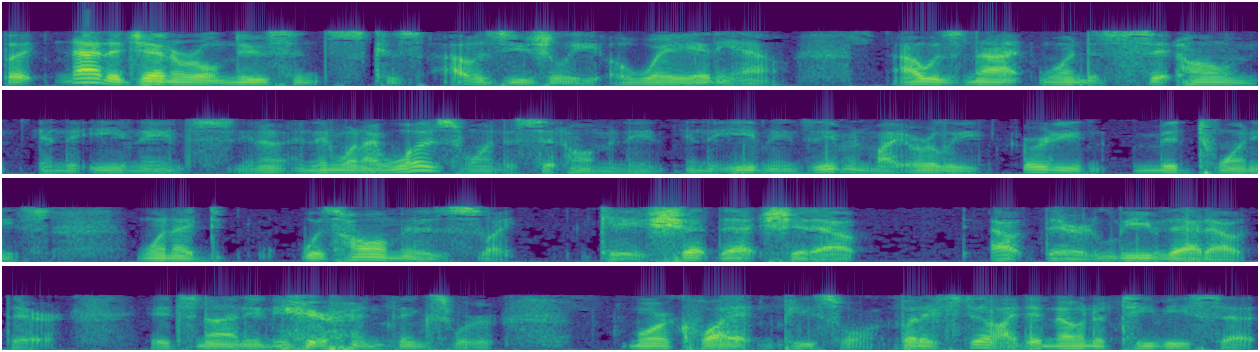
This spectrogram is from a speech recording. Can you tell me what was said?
but not a general nuisance because I was usually away anyhow. I was not one to sit home in the evenings, you know. And then when I was one to sit home in the in the evenings, even my early early mid twenties, when I was home, is like, okay, shut that shit out out there, leave that out there. It's not in here, and things were more quiet and peaceful. But I still I didn't own a TV set.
